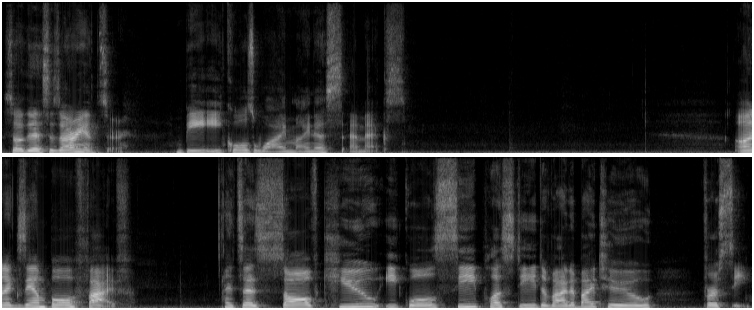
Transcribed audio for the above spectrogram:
So this is our answer. b equals y minus mx. On example 5, it says solve q equals c plus d divided by 2 for c.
